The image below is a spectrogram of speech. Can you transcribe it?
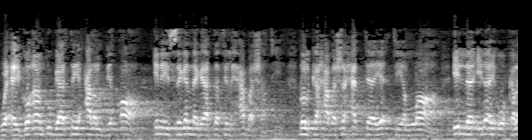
waxay go'aan ku gaartay cala albiqaa inay isaga nagaato fi lxabashati dhulka xabasho xataa ya'tiya allah ilaa ilaahay uu kala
